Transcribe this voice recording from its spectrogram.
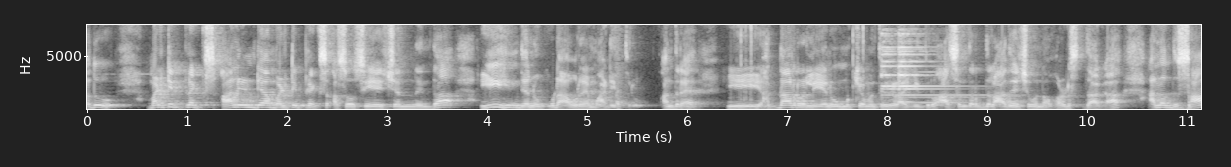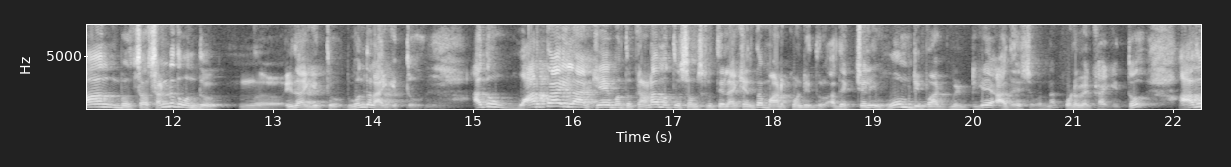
ಅದು ಮಲ್ಟಿಪ್ಲೆಕ್ಸ್, ಆಲ್ ಇಂಡಿಯಾ ಮಲ್ಟಿಪ್ಲೆಕ್ಸ್ ಅಸೋಸಿಯೇಷನ್ನಿಂದ ಈ ಹಿಂದೆನೂ ಕೂಡ ಅವರೇ ಮಾಡಿದ್ರು. ಅಂದರೆ ಈ ಹದಿನಾರರಲ್ಲಿ ಏನು ಮುಖ್ಯಮಂತ್ರಿಗಳಾಗಿದ್ದರು ಆ ಸಂದರ್ಭದಲ್ಲಿ ಆದೇಶವನ್ನು ಹೊರಡಿಸಿದಾಗ ಅಲ್ಲೊಂದು ಸಾಂಗ್ ಸಣ್ಣದು ಒಂದು ಇದಾಗಿತ್ತು ಗೊಂದಲ ಆಗಿತ್ತು ಅದು ವಾರ್ತಾ ಇಲಾಖೆ ಮತ್ತು ಕನ್ನಡ ಮತ್ತು ಸಂಸ್ಕೃತಿ ಇಲಾಖೆ ಅಂತ ಮಾಡಿಕೊಂಡಿದ್ದರು ಅದು ಆ್ಯಕ್ಚುಲಿ ಹೋಮ್ ಡಿಪಾರ್ಟ್ಮೆಂಟ್ಗೆ ಆದೇಶವನ್ನು ಕೊಡಬೇಕಾಗಿತ್ತು. ಅದು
